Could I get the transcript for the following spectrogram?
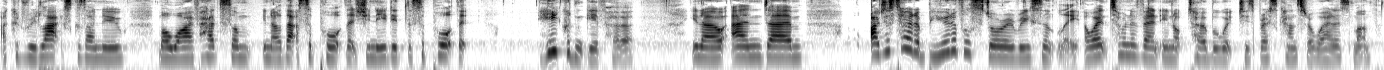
I could relax because I knew my wife had some, you know, that support that she needed, the support that he couldn't give her, you know, and um, I just heard a beautiful story recently. I went to an event in October, which is Breast Cancer Awareness Month,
